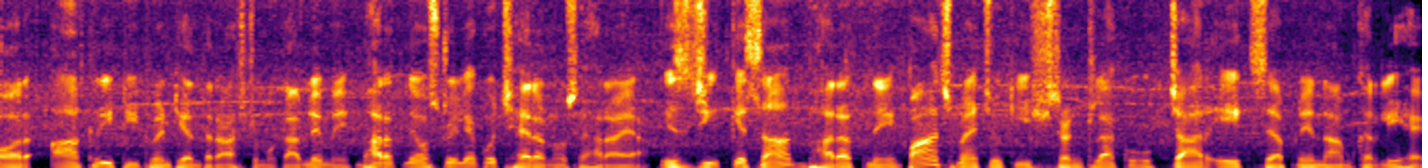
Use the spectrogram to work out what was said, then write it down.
और आखिरी टी ट्वेंटी अंतर्राष्ट्रीय मुकाबले में भारत ने ऑस्ट्रेलिया को छह रनों से हराया। इस जीत के साथ भारत ने पाँच मैचों की श्रृंखला को चार एक से अपने नाम कर ली है।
